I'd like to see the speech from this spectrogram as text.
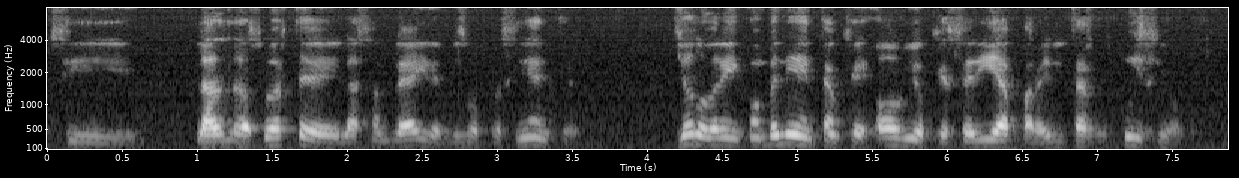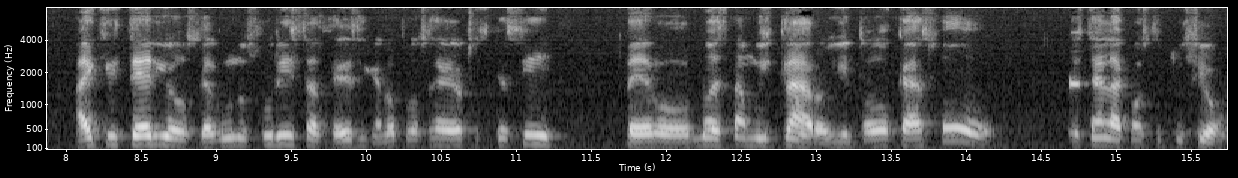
si la, la, suerte de la Asamblea y del mismo presidente. Yo no vería inconveniente, aunque obvio que sería para evitar el juicio. Hay criterios de algunos juristas que dicen que no procede, otros que sí, pero no está muy claro y en todo caso está en la Constitución.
